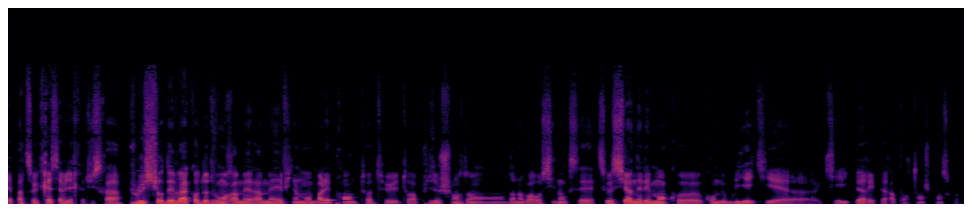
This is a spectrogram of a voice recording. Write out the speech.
a pas de secret. Ça veut dire que tu seras plus sur des vagues quand d'autres vont ramer, ramer et finalement pas les prendre. Toi, tu, auras plus de chances d'en avoir aussi. Donc, c'est aussi un élément qu'on oublie et qui est, euh, qui est hyper, hyper important, je pense. Quoi.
